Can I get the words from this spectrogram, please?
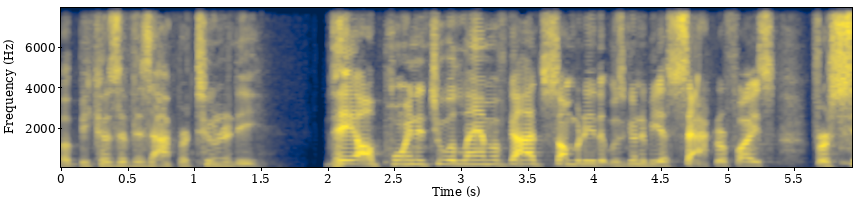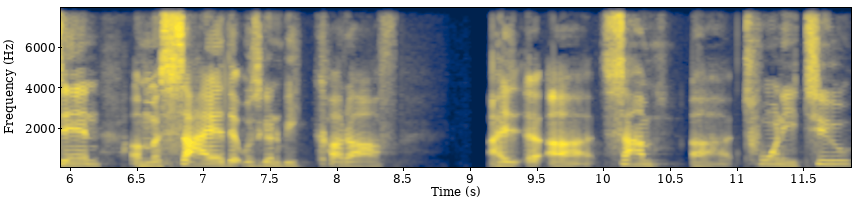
but because of his opportunity. They all pointed to a Lamb of God, somebody that was going to be a sacrifice for sin, a Messiah that was going to be cut off. I, uh, uh Psalm uh, 22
